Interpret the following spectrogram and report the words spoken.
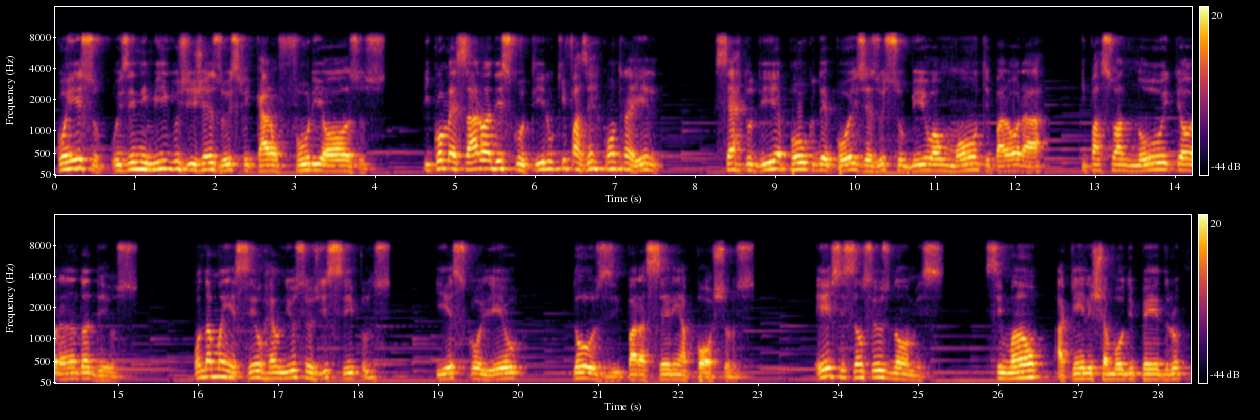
Com isso, os inimigos de Jesus ficaram furiosos e começaram a discutir o que fazer contra ele. Certo dia, pouco depois, Jesus subiu a um monte para orar e passou a noite orando a Deus. Quando amanheceu, reuniu seus discípulos e escolheu doze para serem apóstolos. Estes são seus nomes: Simão, a quem ele chamou de Pedro,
